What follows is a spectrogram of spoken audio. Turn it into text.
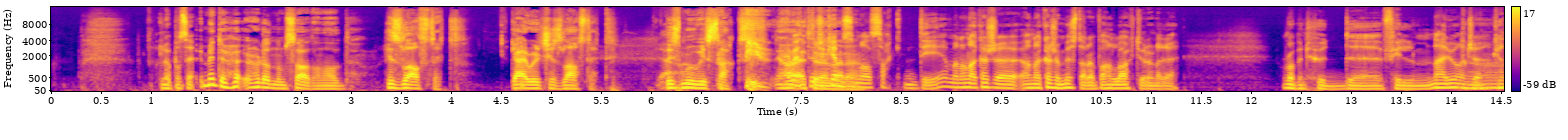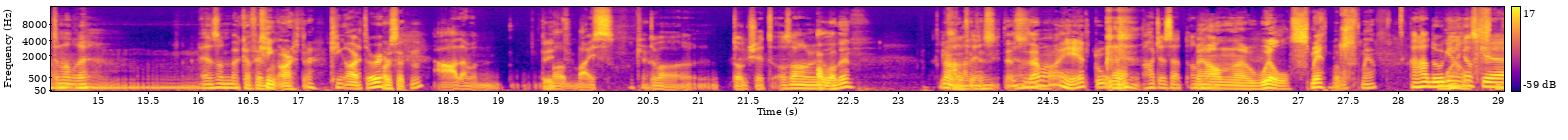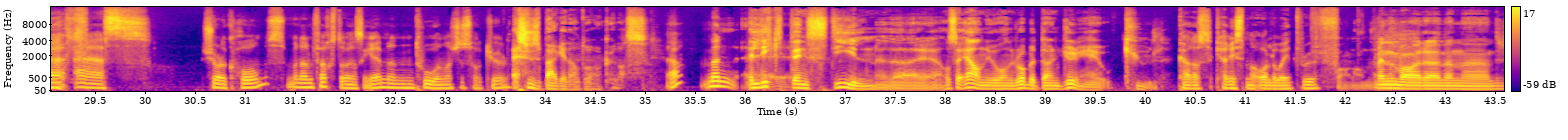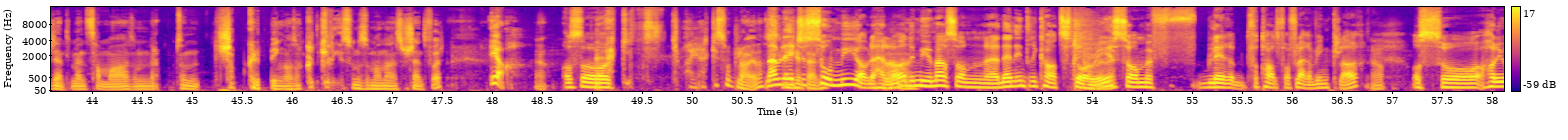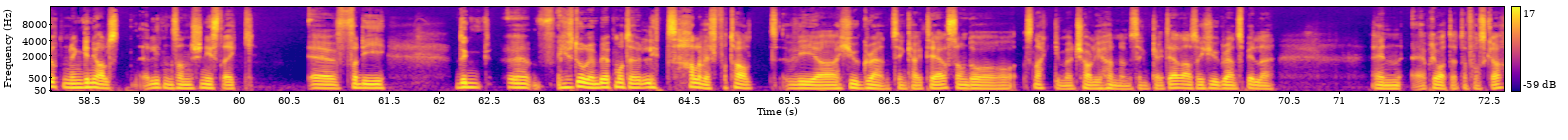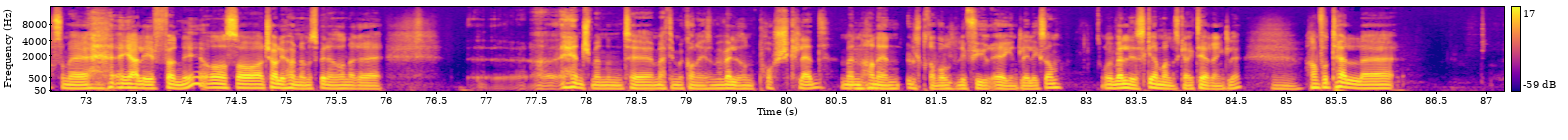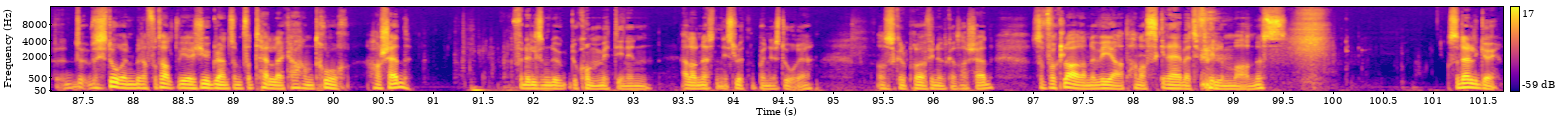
Løp og se. Mente, jeg hør- hørte han de sa at han hadde He's lost it. Guy Ritchie's lost it. This movie sucks. Ja, jeg vet ikke hvem som har sagt det, men han har kanskje, han har kanskje mista det, for han lagde jo den derre Robin Hood-film Nei, det gjorde han ikke. Hva het den andre? En sånn møkkafilm. King Arthur. King Arthur. Har du sett den? Ja, den var, Dritt. var bæsj. Okay. Det var dogshit. Og så har han Aladdin. Aladdin, Den Det syns jeg var helt ok. Har ikke sett Med han. uh, Will Smith. Will Smith. Han hadde òg en ganske Smith. ass Sherlock Holmes, men den første var ganske grei, men den toen var ikke så kul. Jeg syns begge de to var kule. ass Ja, men Jeg likte den stilen med det der. Og så er han jo han Robert Down Juring er jo kul. karas karisma all the way through. Faen, han er- Men var eh, den eh, The Gentleman samme sånn, rapp- sånn kjapp klipping og sånn klikk, klikk, som, som han er så kjent for? Ja. Ja. Og så Jeg er ikke, jeg er ikke så glad i det. Nei, men det er ikke så mye av det heller. Nei. Det er mye mer sånn Det er en intrikat story som f blir fortalt fra flere vinkler. Ja. Og så har de gjort en genial s- liten sånn genistrek eh, fordi det, eh, historien blir på en måte litt halvveis fortalt via Hugh Grant sin karakter, som da snakker med Charlie Hunnam sin karakter. Altså Hugh Grant spiller en eh, privatetterforsker som er jævlig funny, og så Charlie Hunnam spiller en sånn derre uh, henchmanen til Matthew McConney som er veldig sånn posh kledd, men han er en ultravoldelig fyr, egentlig, liksom. Og en veldig skremmende karakter, egentlig. Han forteller Historien blir fortalt via Hugh Grant, som forteller hva han tror har skjedd. For det liksom du, du kommer midt inn i en Eller nesten i slutten på en historie, og så skal du prøve å finne ut hva som har skjedd. Så forklarer han det via at han har skrevet et filmmanus. Så det er litt gøy.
